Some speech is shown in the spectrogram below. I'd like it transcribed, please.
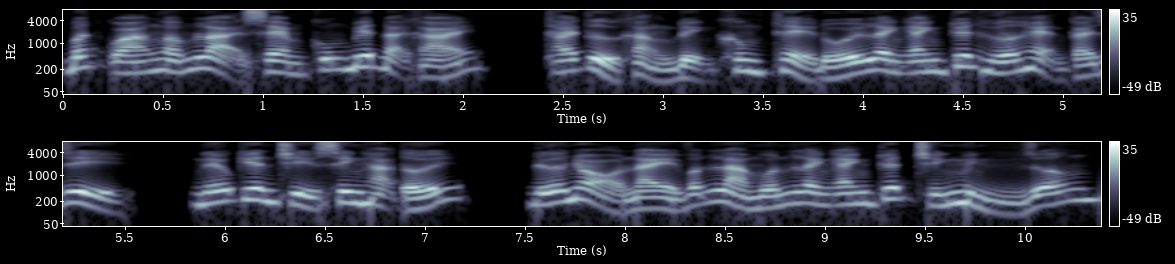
bất quá ngấm lại xem cũng biết đại khái, thái tử khẳng định không thể đối lành anh tuyết hứa hẹn cái gì, nếu kiên trì sinh hạ tới, đứa nhỏ này vẫn là muốn lành anh tuyết chính mình dưỡng.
